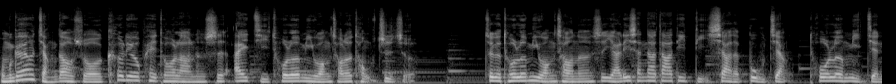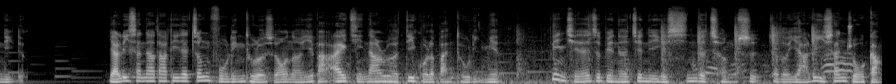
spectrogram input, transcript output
我们刚刚讲到说，克利欧佩托拉呢是埃及托勒密王朝的统治者。这个托勒密王朝呢是亚历山大大帝底下的部将托勒密建立的。亚历山大大帝在征服领土的时候呢，也把埃及纳入了帝国的版图里面，并且在这边呢建立一个新的城市，叫做亚历山卓港。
